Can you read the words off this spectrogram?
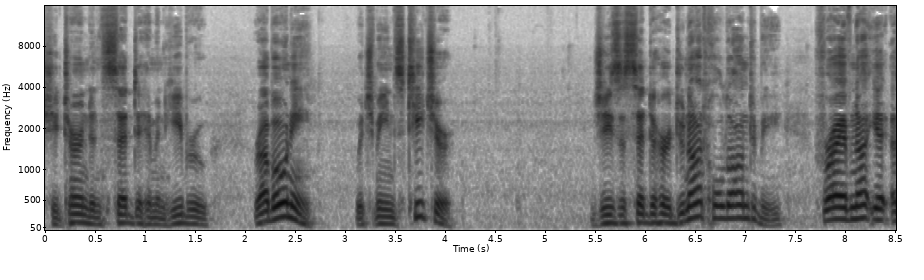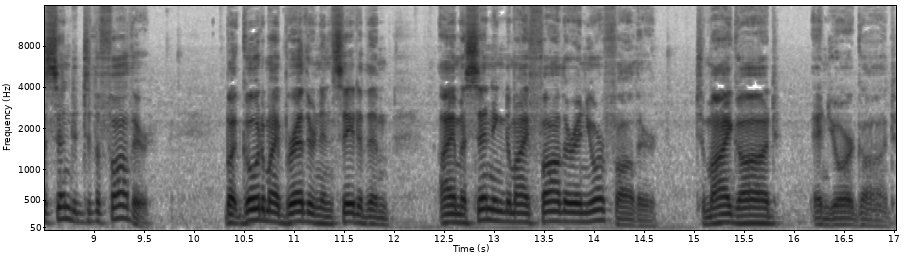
She turned and said to him in Hebrew, Rabboni, which means teacher. Jesus said to her, Do not hold on to me, for I have not yet ascended to the Father. But go to my brethren and say to them, I am ascending to my Father and your Father, to my God and your God.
